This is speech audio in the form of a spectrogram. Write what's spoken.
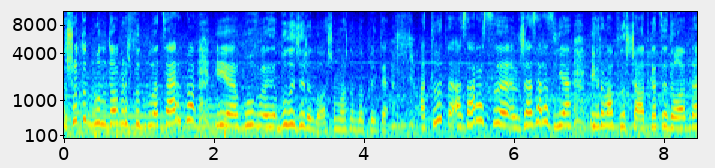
Що тут було добре? що Тут була церква і був було джерело, що можна було прийти. А тут, а зараз е, вже зараз є ігрова площадка, це добре.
